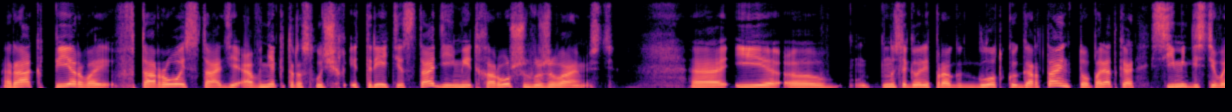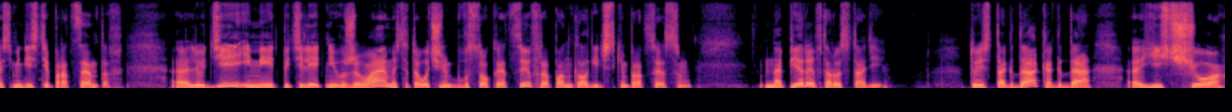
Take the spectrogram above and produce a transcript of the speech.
рак первой, второй стадии, а в некоторых случаях и третьей стадии имеет хорошую выживаемость. Э, и э, ну, если говорить про глотку и гортань, то порядка 70-80% э, людей имеют пятилетнюю выживаемость. Это очень высокая цифра по онкологическим процессам на первой и второй стадии. То есть тогда, когда э, еще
